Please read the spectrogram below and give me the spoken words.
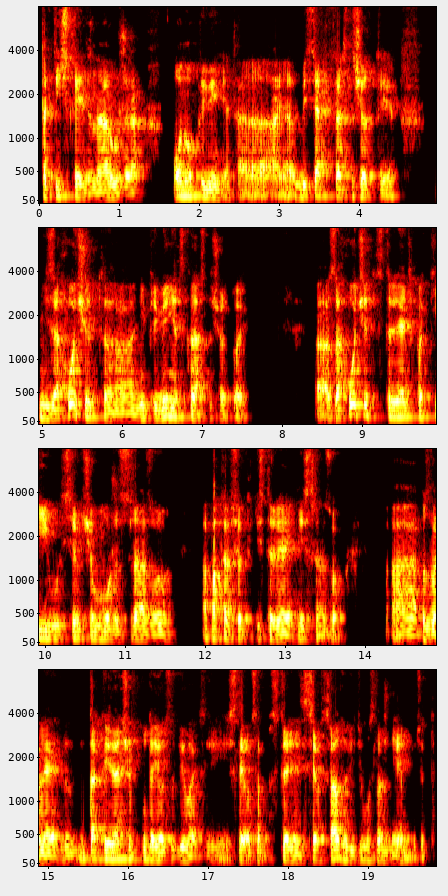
тактическое ядерное оружие, он его применит э, без всякой красной черты. Не захочет, э, не применит с красной чертой. Э, захочет стрелять по Киеву всем, чем может сразу, а пока все-таки стреляет не сразу – а, позволяет, так или иначе удается сбивать. И если он стрельнет всем сразу, видимо, сложнее будет.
